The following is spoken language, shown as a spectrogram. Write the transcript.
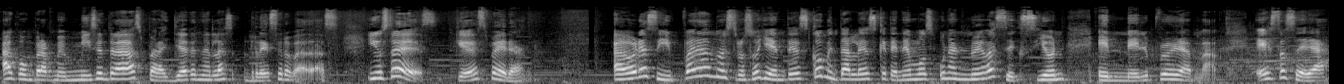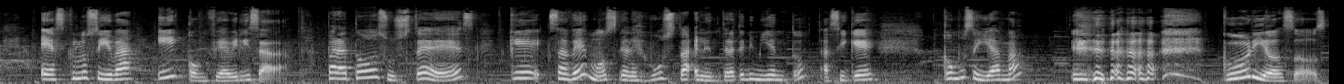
a comprarme mis entradas para ya tenerlas reservadas. ¿Y ustedes qué esperan? Ahora sí, para nuestros oyentes, comentarles que tenemos una nueva sección en el programa. Esta será exclusiva y confiabilizada. Para todos ustedes que sabemos que les gusta el entretenimiento, así que, ¿cómo se llama? Curiosos.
